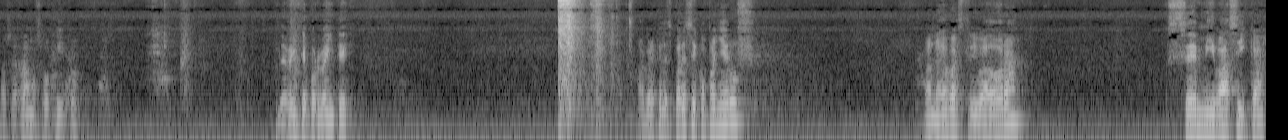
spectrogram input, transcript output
Lo cerramos poquito. De 20 por 20. A ver qué les parece, compañeros. La nueva estribadora semi básica.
